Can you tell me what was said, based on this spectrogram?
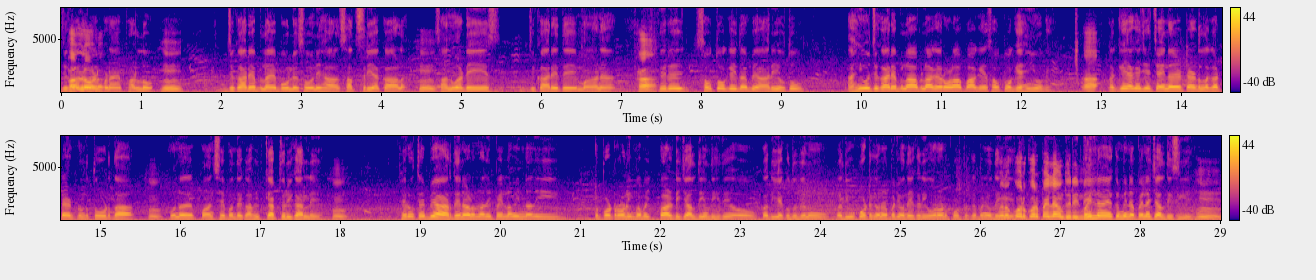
ਜਗਾਰਾ। ਆਪਣਾ ਫੜ ਲਓ। ਹੂੰ। ਜਕਾਰੇ ਬੁਲਾਏ ਬੋਲੇ ਸੋ ਨਿਹਾਲ ਸਤਿ ਸ੍ਰੀ ਅਕਾਲ। ਸਾਨੂੰ ਸਾਡੇ ਜਕਾਰੇ ਤੇ ਮਾਣ ਆ। ਹਾਂ। ਫਿਰ ਸਭ ਤੋਂ ਅੱਗੇ ਦਾ ਬਿਹਾਰ ਹੀ ਉਹ ਤੋਂ ਅਸੀਂ ਉਹ ਜਕਾਰੇ ਬੁਲਾ ਬੁਲਾ ਕੇ ਰੌਲਾ ਪਾ ਕੇ ਸਭ ਤੋਂ ਅੱਗੇ ਅਸੀਂ ਹੋ ਗਏ। ਆ। ਅੱਗੇ ਕੇ ਜੇ ਚਾਈਨਾ ਦੇ ਟੈਂਟ ਲੱਗਾ ਟੈਂਟ ਨੂੰ ਤੋੜਦਾ। ਉਹਨਾਂ ਦੇ ਪੰਜ ਛੇ ਬੰਦੇ ਕਾਫੀ ਕੈਪਚਰ ਹੀ ਕਰ ਲਏ। ਫਿਰ ਉੱਥੇ ਬਿਹਾਰ ਦੇ ਨਾਲ ਉਹਨਾਂ ਦੀ ਪਹਿਲਾਂ ਵੀ ਇਹਨਾਂ ਦੀ ਪੈਟਰੋਲਿੰਗ ਪਾਰਟੀ ਚੱਲਦੀ ਹੁੰਦੀ ਸੀ ਤੇ ਉਹ ਕਦੀ ਇੱਕ ਦੂਜੇ ਨੂੰ ਕਦੀ ਉਹ ਕੁੱਟ ਕੇ ਉਹਨਾਂ ਨੂੰ ਭਜਾਉਂਦੇ ਕਦੀ ਉਹ ਉਹਨਾਂ ਨੂੰ ਕੁੱਟ ਕੇ ਭਜਾਉਂਦੇ ਸੀ ਕੋਰ ਕੋਰ ਪਹਿਲਾਂ ਹੁੰਦੀ ਰਹਿੰਦੀ ਪਹਿਲਾਂ ਇੱਕ ਮਹੀਨਾ ਪਹਿਲਾਂ ਚੱਲਦੀ ਸੀ ਇਹ।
